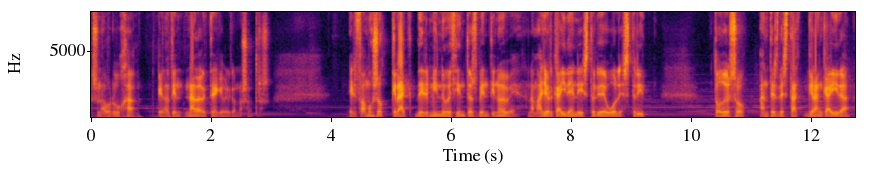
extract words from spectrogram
Es una burbuja que no tiene nada tiene que ver con nosotros el famoso crack del 1929, la mayor caída en la historia de Wall Street. Todo eso, antes de esta gran caída,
